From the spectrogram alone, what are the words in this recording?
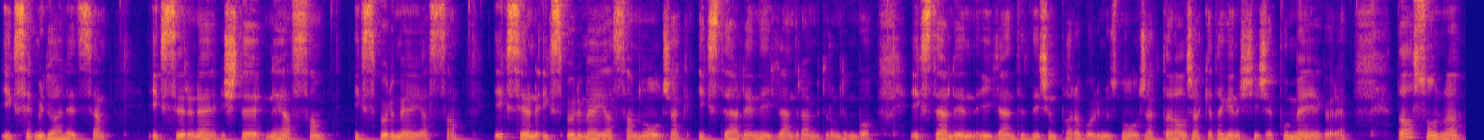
x'e müdahale etsem x yerine işte ne yazsam x bölü m yazsam. x yerine x bölü m yazsam ne olacak? x değerlerini ilgilendiren bir durum değil mi bu? x değerlerini ilgilendirdiği için parabolümüz ne olacak? Daralacak ya da genişleyecek. Bu m'ye göre. Daha sonra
